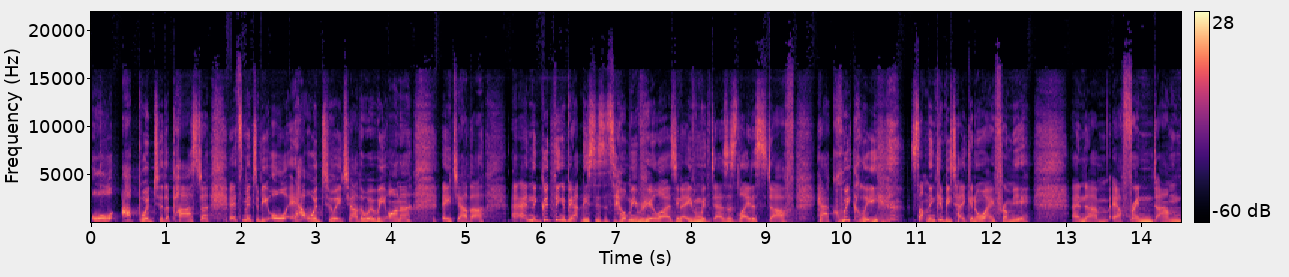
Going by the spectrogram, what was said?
all upward to the pastor, it's meant to be all outward to each other, where we honor each other. And the good thing about this is it's helped me realize, you know, even with Daz's latest stuff, how quickly something can be taken away from you. And um, our friend um,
